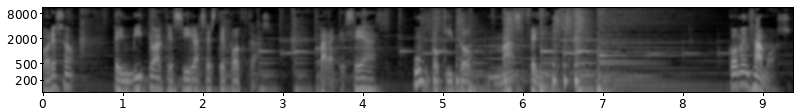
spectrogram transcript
Por eso, te invito a que sigas este podcast, para que seas un poquito más feliz. Comenzamos.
